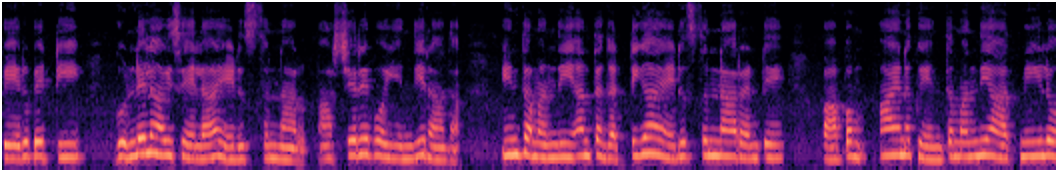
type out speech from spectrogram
పేరు పెట్టి గుండెలు అవిసేలా ఏడుస్తున్నారు. ఆశ్చర్యపోయింది రాధ. ఇంతమంది అంత గట్టిగా ఏడుస్తున్నారంటే పాపం ఆయనకు ఎంతమంది ఆత్మీయులో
